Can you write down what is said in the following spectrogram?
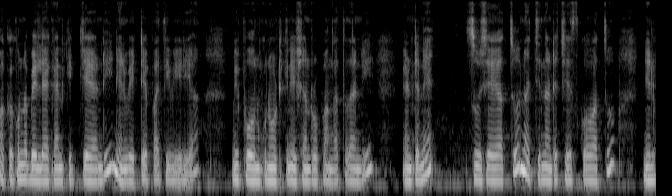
పక్కకున్న బెల్ ఐకాన్ క్లిక్ చేయండి. నేను పెట్టే ప్రతి వీడియో మీ ఫోన్కు నోటిఫికేషన్ రూపంగా వస్తుందండి వెంటనే చూసేయచ్చు నచ్చిందంటే చేసుకోవచ్చు. నేను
